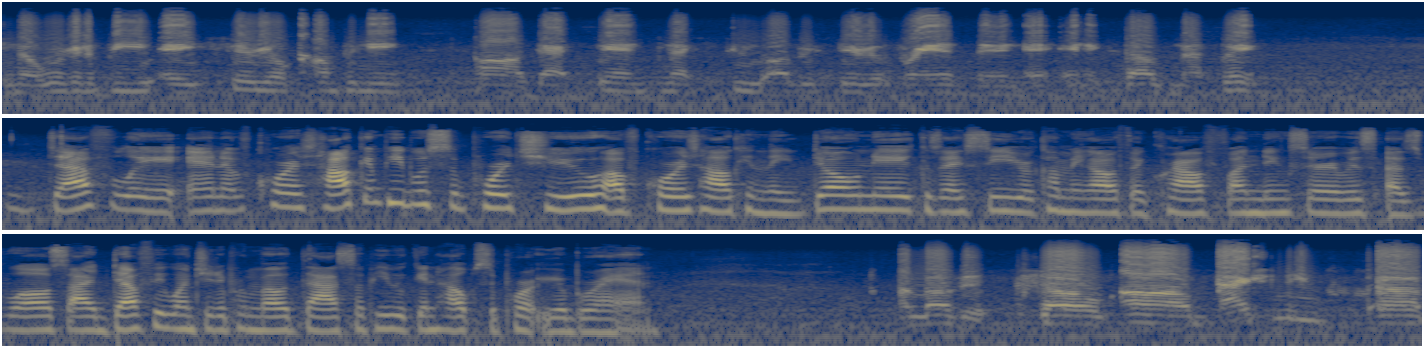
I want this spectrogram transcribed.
you know, we're gonna be a cereal company uh, that stands next to other cereal brands and, and, and excels in that space. Definitely. And of course, how can people support you? Of course, how can they donate? Because I see you're coming out with a crowdfunding service as well. So I definitely want you to promote that so people can help support your brand. I love it. So, um, actually, uh,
